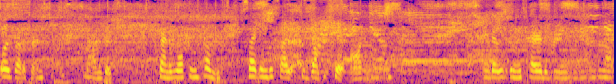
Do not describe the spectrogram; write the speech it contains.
Was that, a friend's house. Now I'm just kind of walking home. Siding decided to dump shit on me. And I was getting tired of being a man. Not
